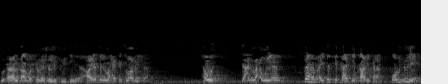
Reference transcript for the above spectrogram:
su'aal baa marka meeshan la isweydiinaya aayaddani waxay ka jawaabaysaa hawas yacni waxa weeyaan faham ay dadka qaarkii qaadi karaan oo muxuu yahay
